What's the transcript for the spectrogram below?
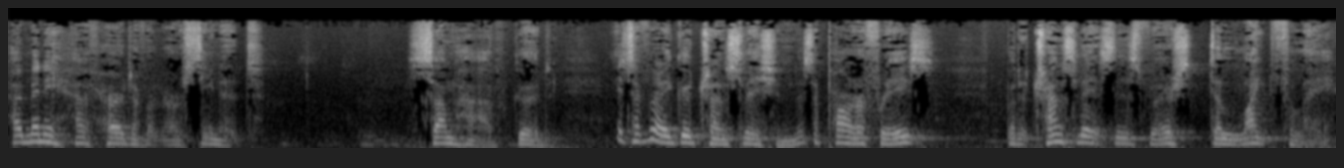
How many have heard of it or seen it? Some have. Good. It's a very good translation. It's a paraphrase, but it translates this verse delightfully.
